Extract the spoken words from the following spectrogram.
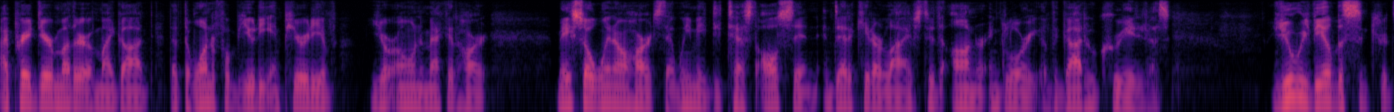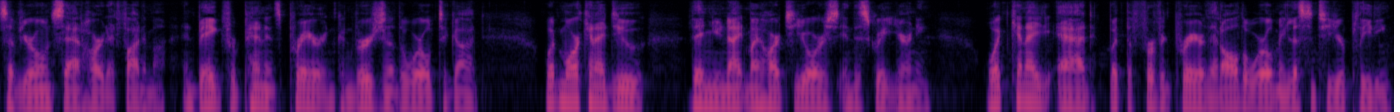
I pray, dear Mother of my God, that the wonderful beauty and purity of your own Immaculate Heart may so win our hearts that we may detest all sin and dedicate our lives to the honor and glory of the God who created us. You revealed the secrets of your own sad heart at Fatima and begged for penance, prayer, and conversion of the world to God. What more can I do than unite my heart to yours in this great yearning? What can I add but the fervent prayer that all the world may listen to your pleading?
